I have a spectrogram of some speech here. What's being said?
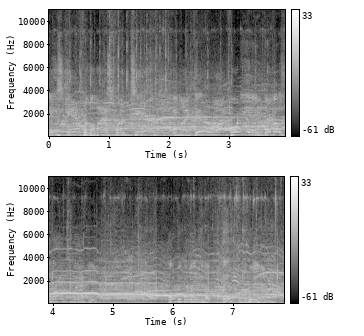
base camp for the last frontier, and Iditarod 48. There goes Lance Mackey, hoping to make it a fifth win.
